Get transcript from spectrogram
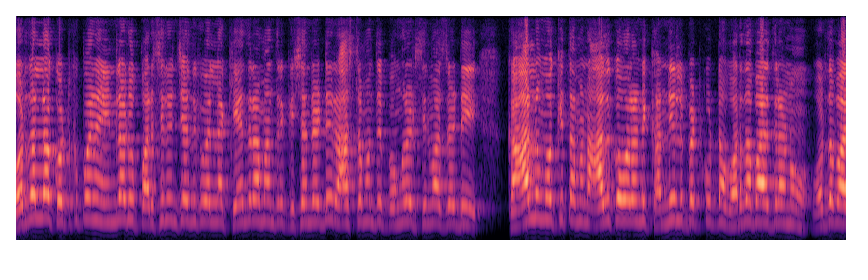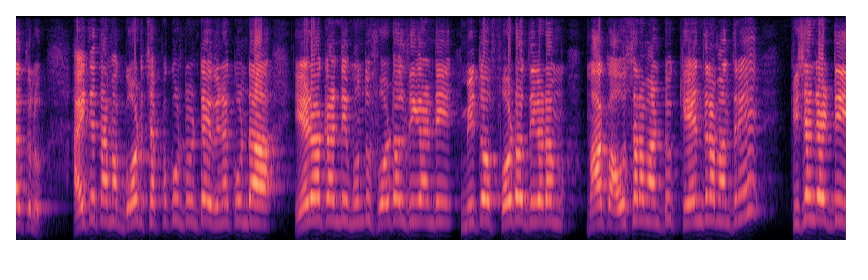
వరదల్లో కొట్టుకుపోయిన ఇండ్లను పరిశీలించేందుకు వెళ్ళిన కేంద్ర మంత్రి కిషన్ రెడ్డి రాష్ట్ర మంత్రి పొంగులేటి శ్రీనివాసరెడ్డి కాళ్ళు మొక్కి తమను ఆదుకోవాలని కన్నీళ్ళు పెట్టుకుంటున్న వరద బాధితులను వరద బాధితులు. అయితే తమ గోడు చెప్పుకుంటుంటే వినకుండా ఏడవకండి ముందు ఫోటోలు దిగండి మీతో ఫోటో దిగడం మాకు అవసరం అంటూ కేంద్ర మంత్రి కిషన్ రెడ్డి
